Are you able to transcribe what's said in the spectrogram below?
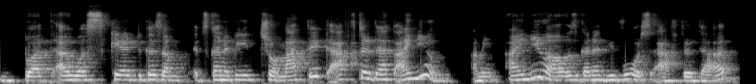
but I was scared because I'm, it's going to be traumatic. After that, I knew. I mean, I knew I was going to divorce after that,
